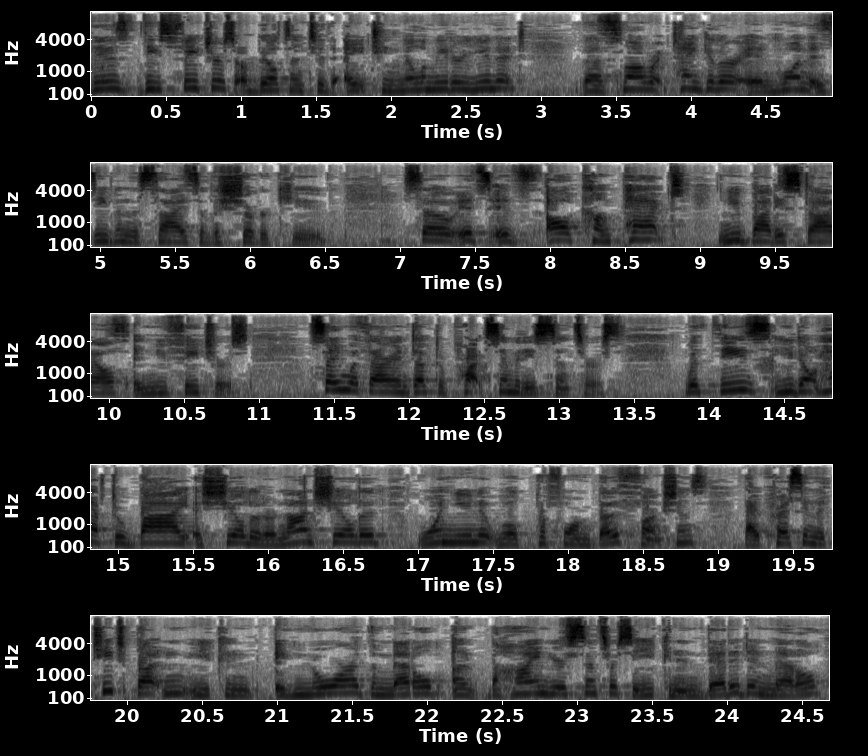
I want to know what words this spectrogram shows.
These, these, features are built into the 18 millimeter unit, the small rectangular, and one is even the size of a sugar cube. So it's, it's all compact, new body styles, and new features. Same with our inductive proximity sensors. With these, you don't have to buy a shielded or non-shielded. One unit will perform both functions. By pressing the teach button, you can ignore the metal uh, behind your sensor, so you can embed it in metal.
